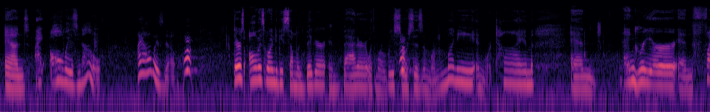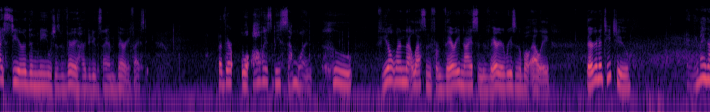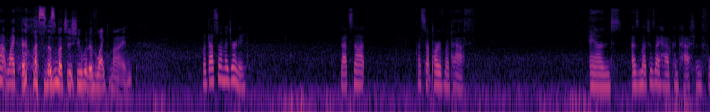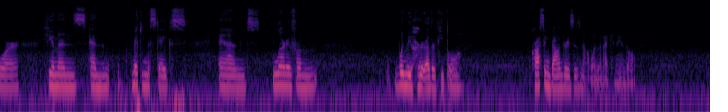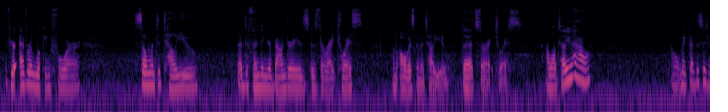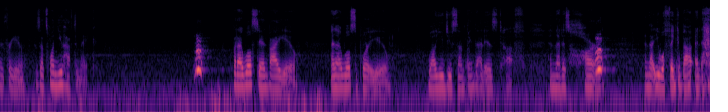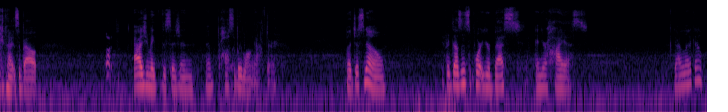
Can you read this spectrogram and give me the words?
And I always know. I always know. Mm. There's always going to be someone bigger and badder with more resources and more money and more time and angrier and feistier than me, which is very hard to do because I am very feisty. But there will always be someone who, if you don't learn that lesson from very nice and very reasonable Ellie, they're going to teach you. And you may not like their lesson as much as you would have liked mine. But that's not my journey. That's not that's not part of my path. And as much as I have compassion for humans and making mistakes and learning from when we hurt other people, crossing boundaries is not one that I can handle. If you're ever looking for someone to tell you that defending your boundaries is the right choice, I'm always going to tell you that it's the right choice. I won't tell you how, I won't make that decision for you because that's one you have to make. But I will stand by you and I will support you while you do something that is tough and that is hard and that you will think about and agonize about as you make the decision and possibly long after. But just know if it doesn't support your best and your highest, you gotta let it go.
